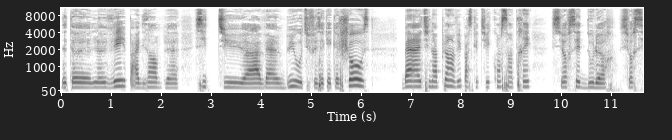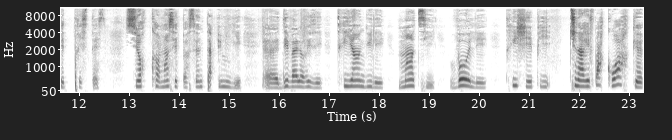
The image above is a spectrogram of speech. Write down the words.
de te lever. Par exemple si tu avais un but ou tu faisais quelque chose ben tu n'as plus envie parce que tu es concentré sur cette douleur sur cette tristesse sur comment cette personne t'a humilié euh, dévalorisé triangulé menti voler, tricher, puis tu n'arrives pas à croire que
